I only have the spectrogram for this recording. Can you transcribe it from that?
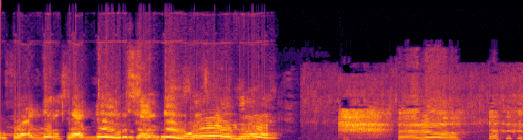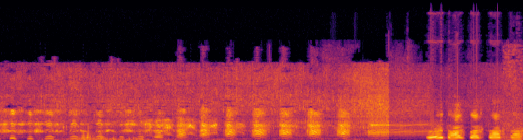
ওর স্যাক দে ওর স্যাক দে ওর স্যাক দে হ্যালো। ওই থাক থাক থাক থাক।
